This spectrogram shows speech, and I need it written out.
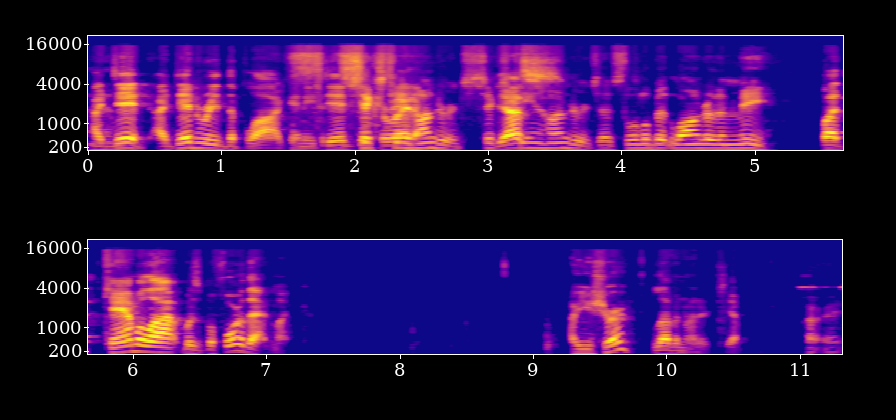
I And did. I did read the blog, and he did get the Sixteen right. hundreds. Yes. Sixteen hundreds. That's a little bit longer than me. But Camelot was before that, Mike. Are you sure? Eleven hundreds. Yep. All right.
